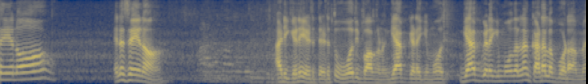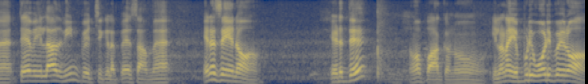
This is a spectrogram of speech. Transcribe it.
செய்யணும்? என்ன செய்யணும்? அடிக்கடி எடுத்து எடுத்து ஓதி பார்க்கணும். கேப் கிடைக்கும் போது கேப் கிடைக்கும் போதெல்லாம் கடலை போடாமல் தேவையில்லாத வீண் பேச்சுக்களை பேசாமல் என்ன செய்யணும்? எடுத்து நம்ம பார்க்கணும். இல்லைன்னா எப்படி ஓடி போயிடும்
